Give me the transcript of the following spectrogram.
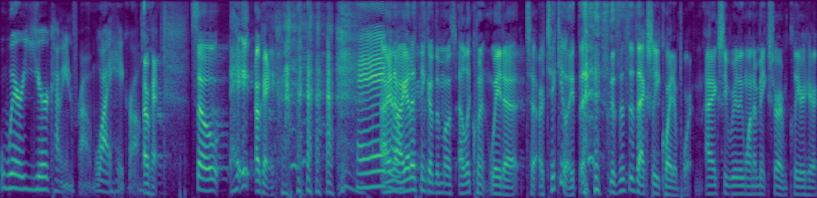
where you're coming from. Why, hey girl? Okay. So, hey, okay. Hey, I know. girl. I got to think of the most eloquent way to, to articulate this because this is actually quite important. I actually really want to make sure I'm clear here.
